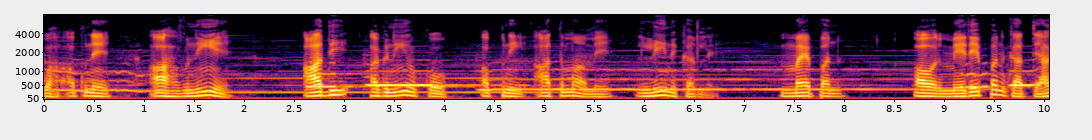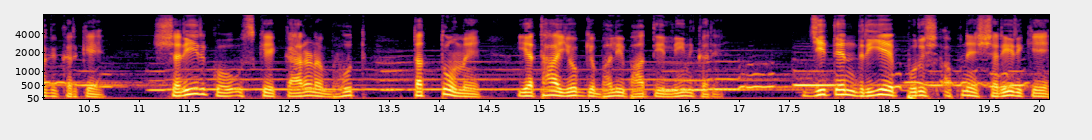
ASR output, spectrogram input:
वह अपने आहवनीय आदि अग्नियों को अपनी आत्मा में लीन कर ले। मैंपन और मेरेपन का त्याग करके शरीर को उसके कारणभूत तत्वों में यथा योग्य भली भांति लीन करे। जितेंद्रिय पुरुष अपने शरीर के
